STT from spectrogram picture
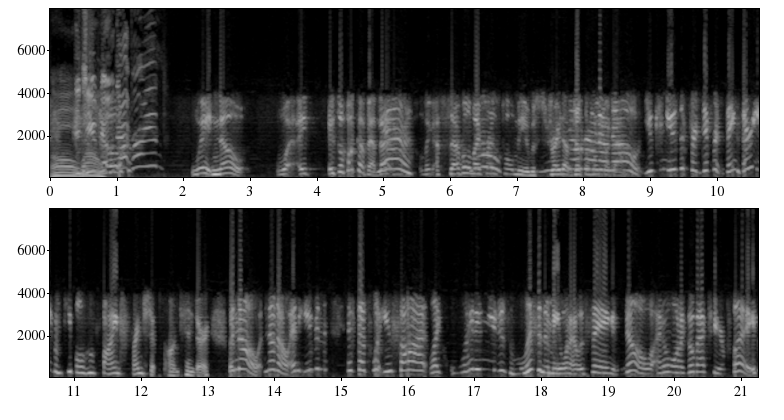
Oh, Did you know that, Brian? Wait, no. What? It, it's a hookup app. That, Yeah. Like several of my No. friends told me, it was straight up no, just a no, hookup no, app. no. You can use it for different things. There are even people who find friendships on Tinder. But no, no, no. And even if that's what you thought, like, why didn't you just listen to me when I was saying no? I don't want to go back to your place.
